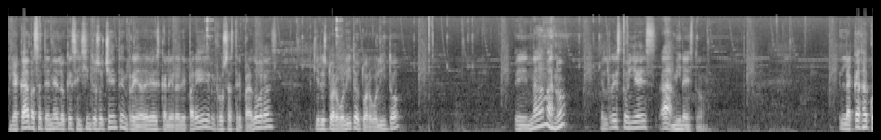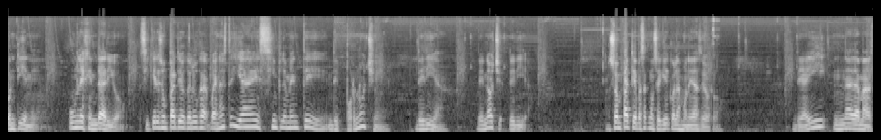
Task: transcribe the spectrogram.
De acá vas a tener lo que es 680, enredadera de escalera de pared, rosas trepadoras. ¿Quieres tu arbolito o tu arbolito? Eh, nada más, ¿no? El resto ya es... Ah, mira esto. La caja contiene un legendario. Si quieres un patio de luja... Bueno, este ya es simplemente de por noche. De día. De noche, de día. Son packs que vas a conseguir con las monedas de oro. De ahí nada más.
